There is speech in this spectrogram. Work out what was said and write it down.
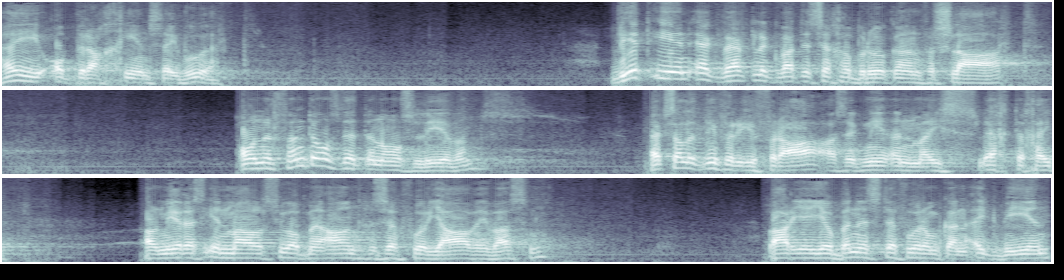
hy opdrag gee in sy woord. Weet u en ek werklik wat is 'n gebroke en verslaard? Ondervind ons dit in ons lewens? Ek sal dit nie vir u vra as ek nie in my slegtigheid al meer as eenmaal so op my aangesig voor Jawe was nie. Waar jy jou binneste voor hom kan uitween.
